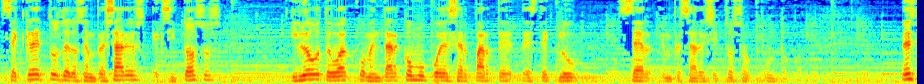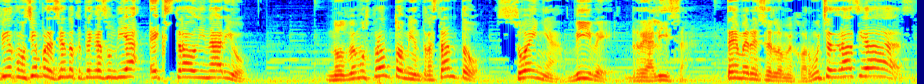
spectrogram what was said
secretos de los empresarios exitosos y luego te voy a comentar cómo puedes ser parte de este club serempresarioexitoso.com. Me despido como siempre deseando que tengas un día extraordinario. Nos vemos pronto, mientras tanto, sueña, vive, realiza. Te mereces lo mejor. Muchas gracias.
